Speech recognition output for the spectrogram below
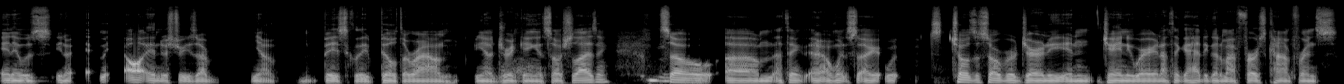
and it was you know all industries are you know basically built around you know drinking and socializing. Mm-hmm. so um I think I went so I w- chose a sober journey in January and I think I had to go to my first conference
